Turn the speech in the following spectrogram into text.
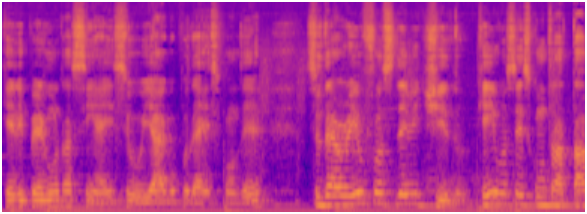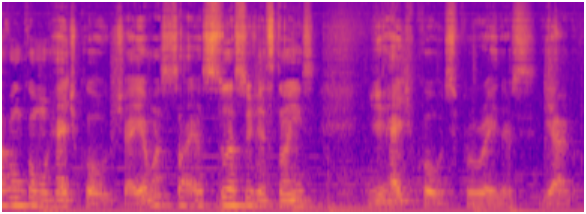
que ele pergunta assim, aí se o Iago puder responder, se o Daryl fosse demitido, quem vocês contratavam como head coach? Aí é uma é suas sugestões de head coach para o Raiders, Iago.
